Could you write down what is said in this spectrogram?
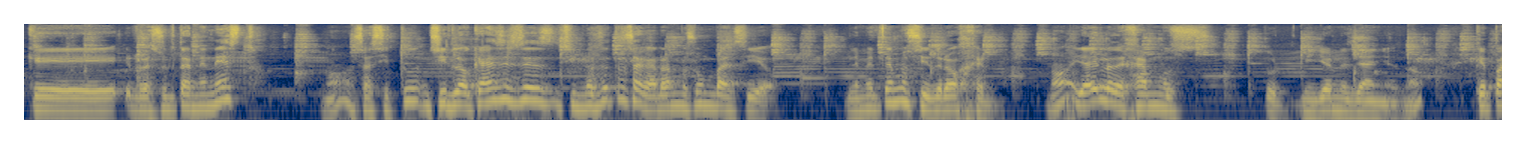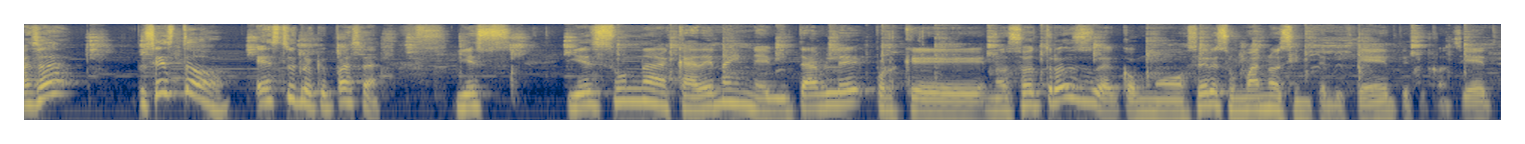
que resultan en esto. ¿no? O sea, si tú, si lo que haces es, si nosotros agarramos un vacío, le metemos hidrógeno, ¿no? Y ahí lo dejamos por millones de años, ¿no? ¿Qué pasa? Pues esto, esto es lo que pasa. Y es, y es una cadena inevitable porque nosotros, como seres humanos inteligentes y conscientes,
